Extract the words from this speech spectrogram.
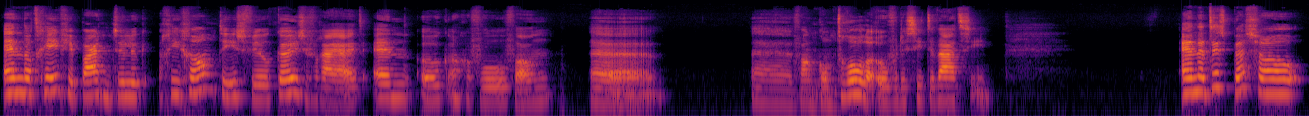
En dat geeft je paard natuurlijk gigantisch veel keuzevrijheid en ook een gevoel van, uh, uh, van controle over de situatie. En het is best wel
